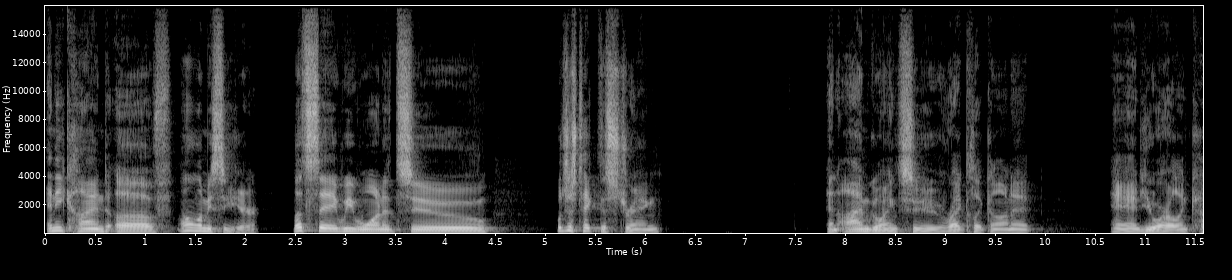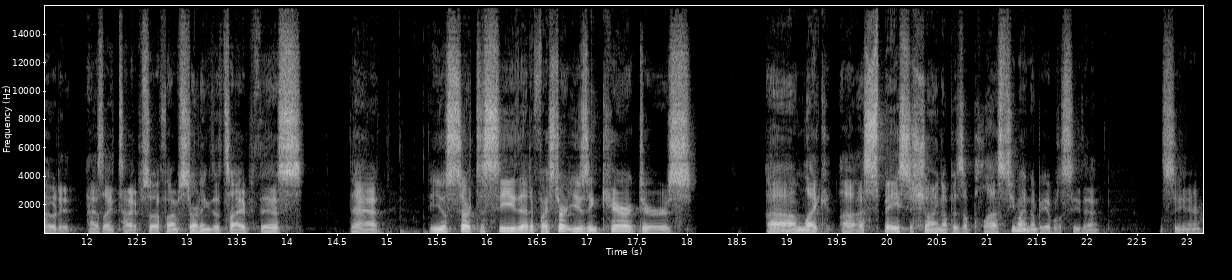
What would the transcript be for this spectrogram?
any kind of, oh, let me see here let's say we wanted to, we'll just take this string and I'm going to right click on it and URL encode it as I type. So if I'm starting to type this, that, and you'll start to see that if I start using characters, um, like a, a space is showing up as a plus, you might not be able to see that. Let's see here.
